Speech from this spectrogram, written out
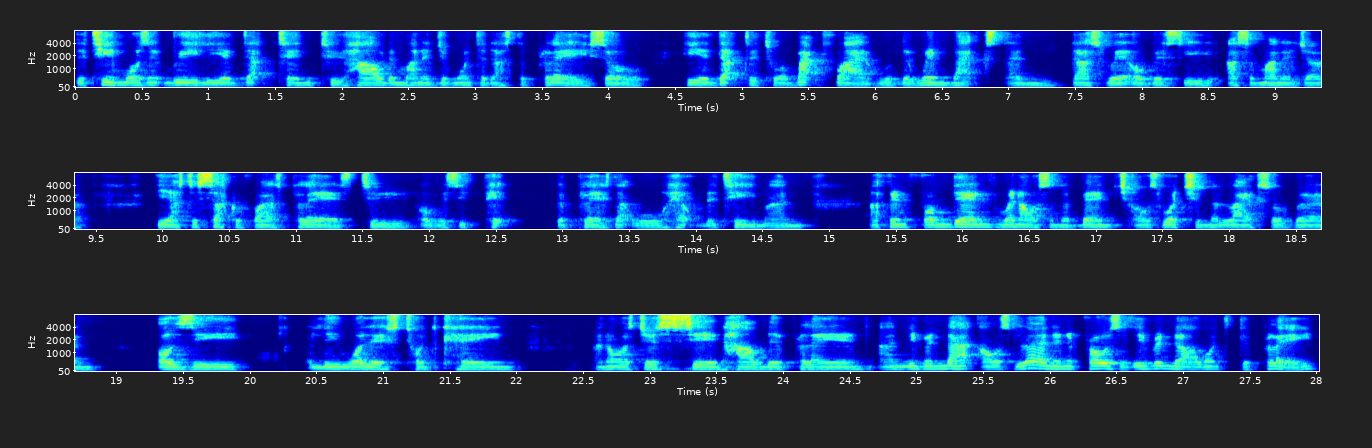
the team wasn't really adapting to how the manager wanted us to play. So he adapted to a back five with the wing backs, and that's where obviously, as a manager, he has to sacrifice players to obviously pick the players that will help the team. And I think from then, when I was on the bench, I was watching the likes of um, Ozzy, Lee Wallace, Todd Kane, and I was just seeing how they're playing. And even that, I was learning the process. Even though I wanted to play,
